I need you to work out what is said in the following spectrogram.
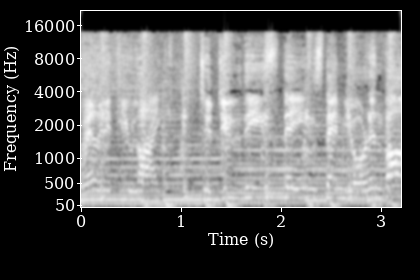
Well, if you like to do these things, then you're involved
